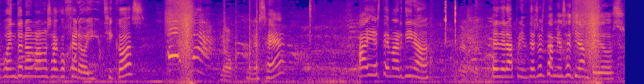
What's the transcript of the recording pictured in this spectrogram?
¿Qué cuento nos vamos a coger hoy, chicos? No. No sé. Ay, este Martina. El de las princesas también se tiran pedos.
